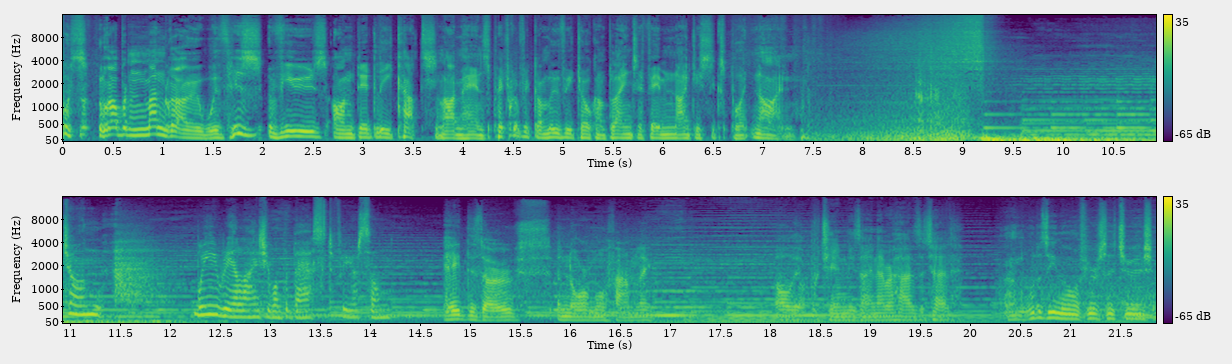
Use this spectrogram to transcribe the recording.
Was Robin Munro with his views on Deadly Cuts, and I'm Hans Petrovic on Movie Talk on Plains FM 96.9. John, we realise you want the best for your son. He deserves a normal family. All the opportunities I never had as a child. And what does he know of your situation?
